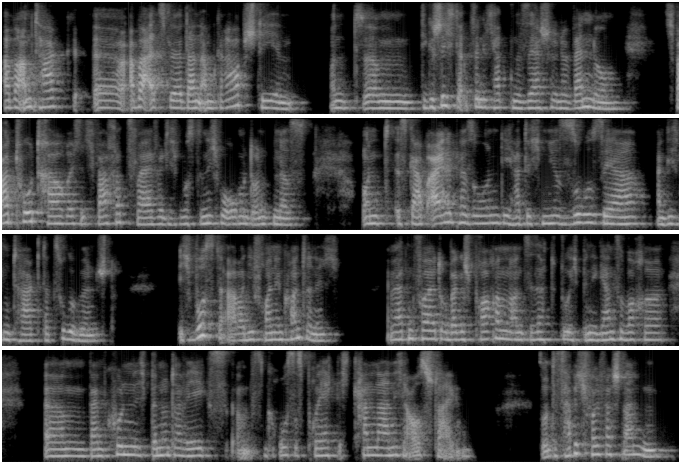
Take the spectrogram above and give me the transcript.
Aber am Tag, äh, aber als wir dann am Grab stehen Und ähm, die Geschichte, finde ich, hat eine sehr schöne Wendung. Ich war todtraurig, ich war verzweifelt, ich wusste nicht, wo oben und unten ist. Und es gab eine Person, die hatte ich mir so sehr an diesem Tag dazu gewünscht. Ich wusste aber, die Freundin konnte nicht. Wir hatten vorher darüber gesprochen und sie sagte, du, ich bin die ganze Woche ähm, beim Kunden, ich bin unterwegs, ähm, ist ein großes Projekt, ich kann da nicht aussteigen. So, und das habe ich voll verstanden.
